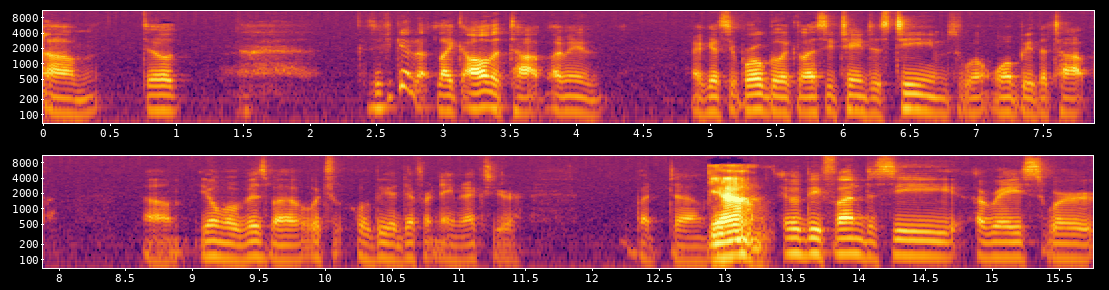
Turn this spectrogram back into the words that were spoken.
Um, because if you get like all the top, I mean, I guess Roglic, unless he changes teams, won't won't be the top. Um, Jumbo Visma, which will be a different name next year. But um, Yeah, it would be fun to see a race where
